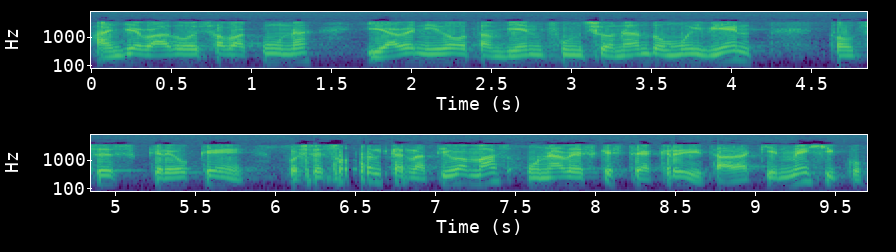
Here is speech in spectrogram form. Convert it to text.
han llevado esa vacuna y ha venido también funcionando muy bien. Entonces creo que pues es otra alternativa más una vez que esté acreditada aquí en México.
